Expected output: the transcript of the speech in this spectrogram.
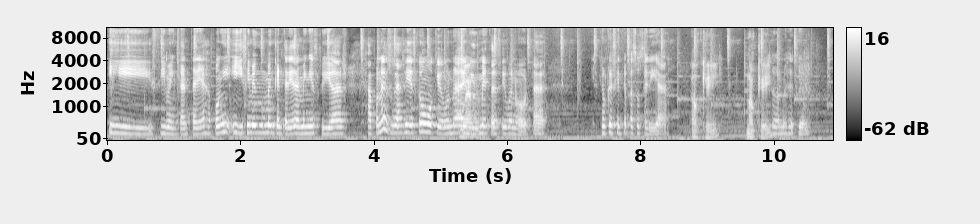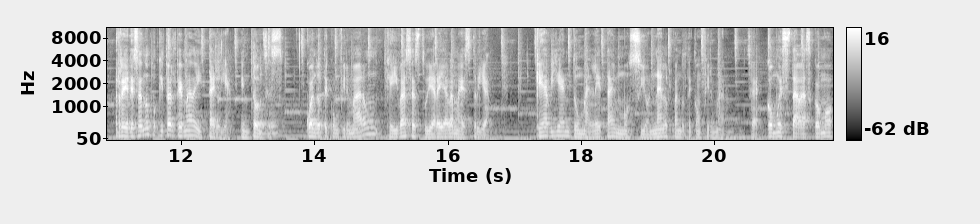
Y sí, me encantaría Japón. Y, y sí, me, me encantaría también estudiar japonés. O sea, sí, es como que una de mis metas. Y bueno, ahorita creo que el siguiente paso sería Ok. Ok. todo ese tiempo. Regresando un poquito al tema de Italia. Entonces, cuando te confirmaron que ibas a estudiar allá la maestría, ¿qué había en tu maleta emocional cuando te confirmaron? O sea, ¿cómo estabas? ¿Cómo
